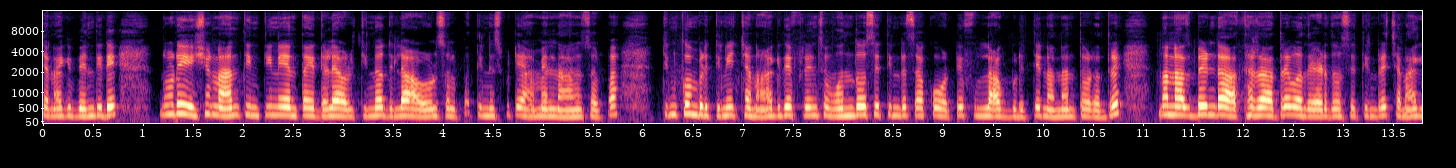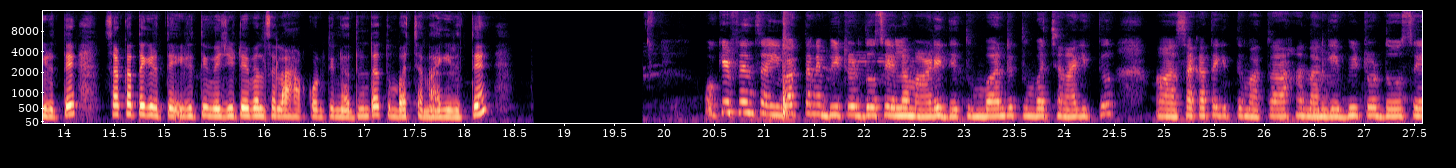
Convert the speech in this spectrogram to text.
ಚೆನ್ನಾಗಿ ಬೆಂದಿದೆ. ನೋಡಿ, ಯಶು, ನಾನು ತಿಂತೀನಿ ಅಂತ ಇದ್ದಾಳೆ. ಅವಳು ತಿನ್ನೋದಿಲ್ಲ. ಅವಳು ಸ್ವಲ್ಪ ತಿನ್ನಿಸ್ಬಿಟ್ಟು, ಆಮೇಲೆ ನಾನು ಸ್ವಲ್ಪ ತಿನ್ಕೊಂಡ್ಬಿಡ್ತೀನಿ. ಚೆನ್ನಾಗಿದೆ ಫ್ರೆಂಡ್ಸ್. ಒಂದು ದೋಸೆ ತಿಂದರೆ ಸಾಕು. ಹೊಟ್ಟೆ ಫುಲ್ ಆಗಿಬಿಡುತ್ತೆ ನನ್ನಂಥವ್ರಾದರೆ ನನ್ನ ಹಸ್ಬೆಂಡ್ ಆ ಥರ ಆದರೆ ಒಂದು ಎರಡು ದೋಸೆ ತಿಂದರೆ ಚೆನ್ನಾಗಿರುತ್ತೆ. ಸಖತ್ತಾಗಿರುತ್ತೆ. ಈ ರೀತಿ ವೆಜಿಟೇಬಲ್ಸ್ ಎಲ್ಲ ಹಾಕ್ಕೊಂಡು ತಿನ್ನೋದ್ರಿಂದ ತುಂಬ ಚೆನ್ನಾಗಿರುತ್ತೆ. ಓಕೆ ಫ್ರೆಂಡ್ಸ್ ಇವಾಗ ತಾನೇ ಬೀಟ್ರೂಟ್ ದೋಸೆ ಎಲ್ಲ ಮಾಡಿದ್ದೆ. ತುಂಬ ಅಂದರೆ ತುಂಬ ಚೆನ್ನಾಗಿತ್ತು. ಸಖತ್ತಾಗಿತ್ತು ಮಾತ್ರ. ನನಗೆ ಬೀಟ್ರೂಟ್ ದೋಸೆ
